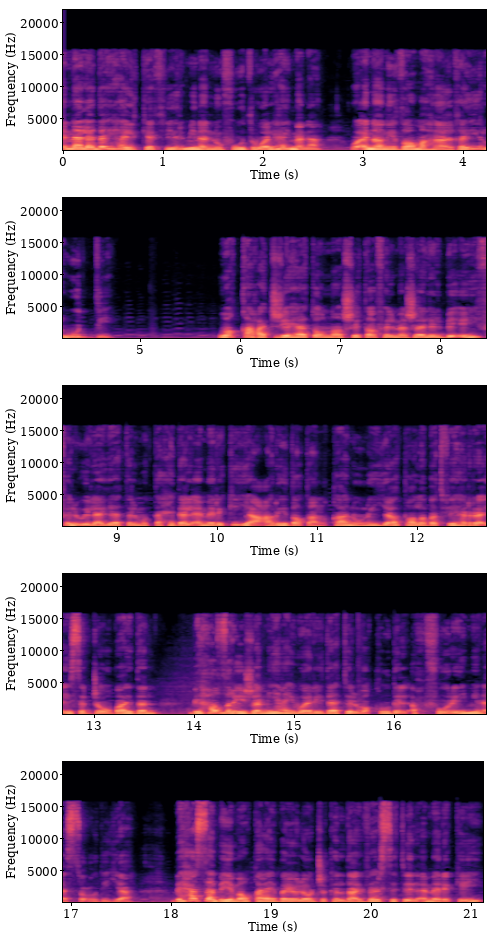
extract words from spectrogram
إن لديها الكثير من النفوذ والهيمنة وأن نظامها غير ودي. وقعت جهات ناشطة في المجال البيئي في الولايات المتحدة الأمريكية عريضة قانونية طالبت فيها الرئيس جو بايدن بحظر جميع واردات الوقود الأحفوري من السعودية. بحسب موقع بيولوجيكال دايفرسيتي الأمريكي،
